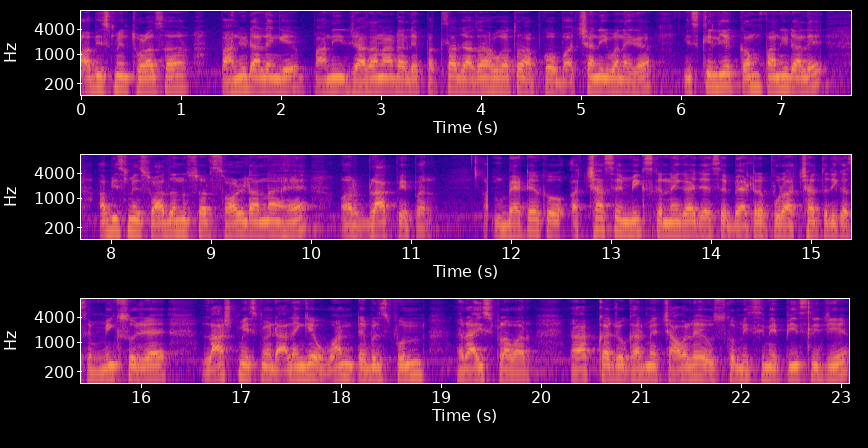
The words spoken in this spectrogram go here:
अब इसमें थोड़ा सा पानी डालेंगे। पानी ज़्यादा ना डालें, पतला ज़्यादा होगा तो आपको अच्छा नहीं बनेगा। इसके लिए कम पानी डालें। अब इसमें स्वाद अनुसार सॉल्ट डालना है और ब्लैक पेपर बैटर को अच्छा से मिक्स करने का, जैसे बैटर पूरा अच्छा तरीक़ा से मिक्स हो जाए, लास्ट में इसमें डालेंगे वन टेबल स्पून राइस फ्लावर। आपका जो घर में चावल है, उसको मिक्सी में पीस लीजिए।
